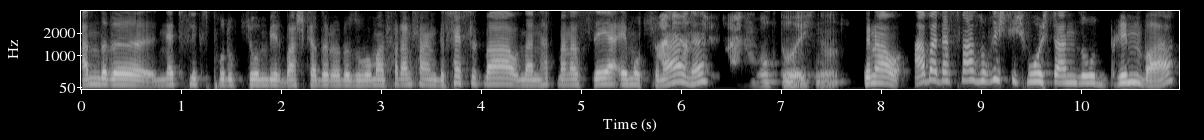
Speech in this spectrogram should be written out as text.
andere Netflix-Produktionen wie Bashkadir oder so, wo man von Anfang an gefesselt war und dann hat man das sehr emotional, ne? Hoch durch, ne? Genau. Aber das war so richtig, wo ich dann so drin war.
